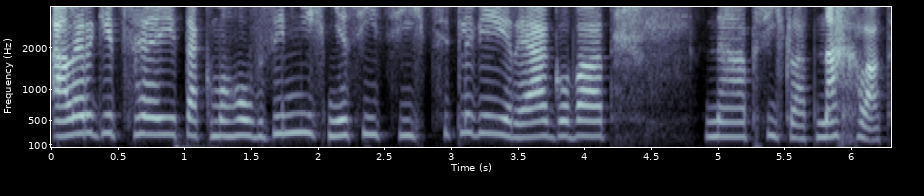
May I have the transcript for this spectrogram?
Alergici tak mohou v zimních měsících citlivěji reagovat Například na chlad.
